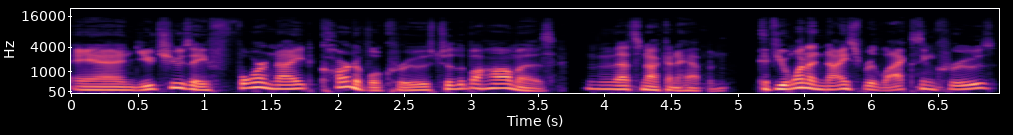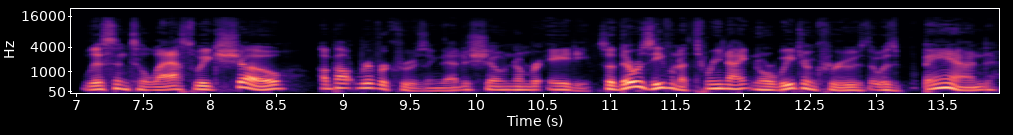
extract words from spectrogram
and you choose a four night carnival cruise to the Bahamas. That's not going to happen. If you want a nice, relaxing cruise, listen to last week's show about river cruising. That is show number 80. So there was even a three night Norwegian cruise that was banned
